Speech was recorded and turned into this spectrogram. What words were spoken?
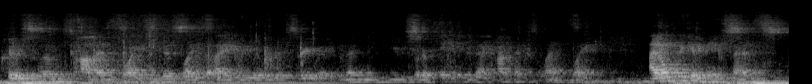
criticisms, comments, likes, and dislikes that I agree with or disagree with. And then you sort of take it through that context lens. Like, I don't think it makes sense,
